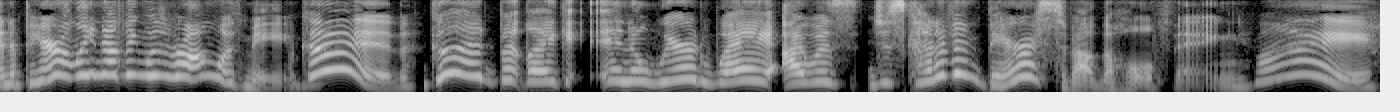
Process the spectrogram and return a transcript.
and apparently nothing was wrong with me. Good. Good, but like in a weird way, I was just kind of embarrassed about the whole thing. Why?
